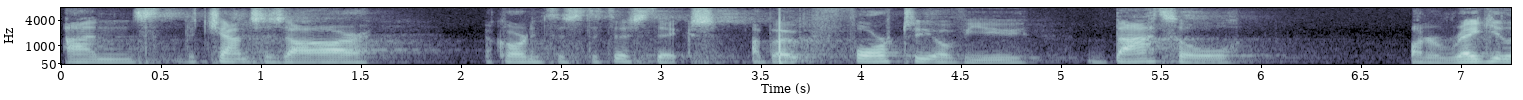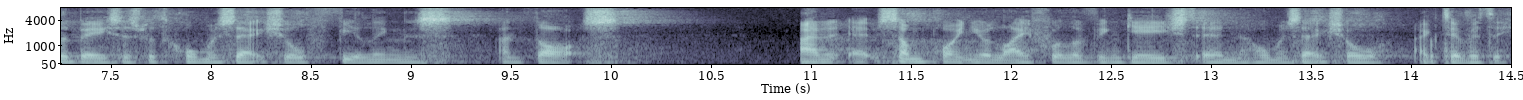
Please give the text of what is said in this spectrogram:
and the chances are, according to statistics, about 40 of you battle on a regular basis with homosexual feelings and thoughts. And at some point in your life will have engaged in homosexual activity.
